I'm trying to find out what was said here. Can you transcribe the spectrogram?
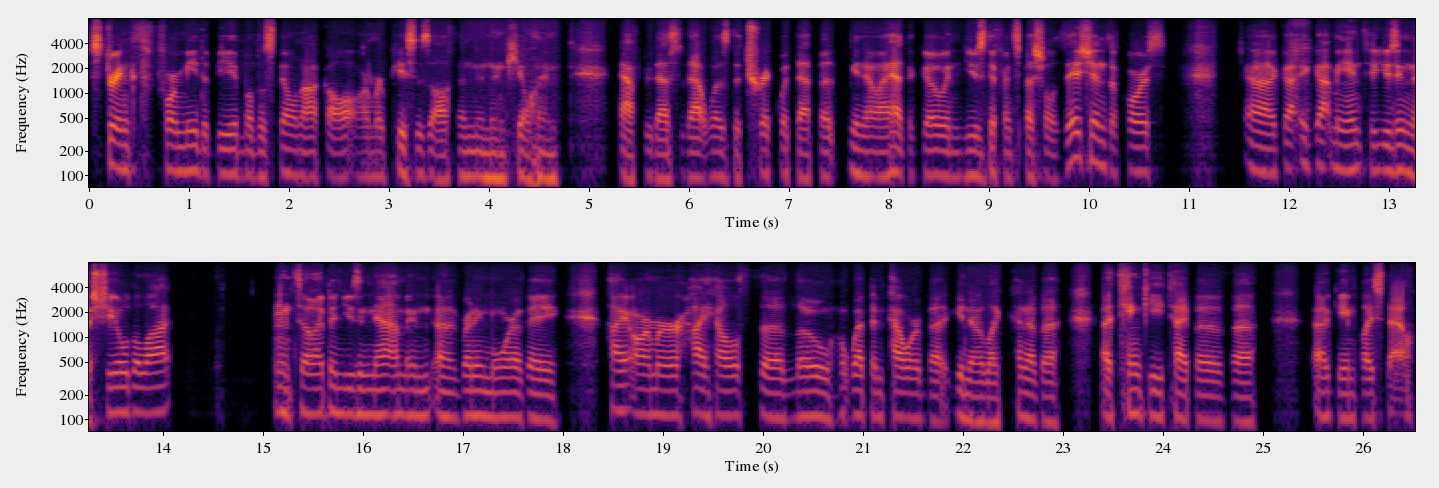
strength for me to be able to still knock all armor pieces off and, and then kill him after that. So that was the trick with that. But you know, I had to go and use different specializations, of course. Uh, got it got me into using the shield a lot and so I've been using that. I'm in, uh, running more of a high armor, high health, uh, low weapon power, but you know, like kind of a, a tanky type of uh, uh, gameplay style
